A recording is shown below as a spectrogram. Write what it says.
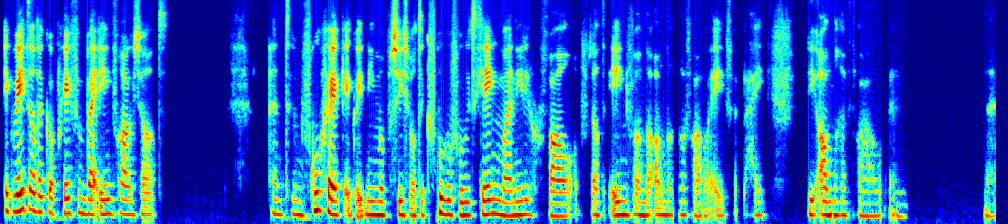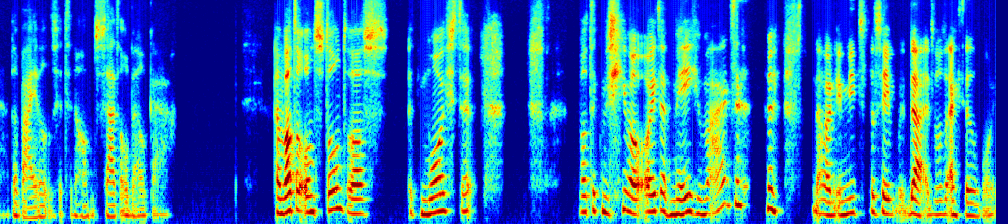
ik weet dat ik op een gegeven moment bij één vrouw zat en toen vroeg ik, ik weet niet meer precies wat ik vroeg of hoe het ging, maar in ieder geval of dat een van de andere vrouwen even bij die andere vrouw en nou daarbij wilde zitten. De hand zaten al bij elkaar. En wat er ontstond was het mooiste wat ik misschien wel ooit heb meegemaakt. nou, niet per se, nou, het was echt heel mooi.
